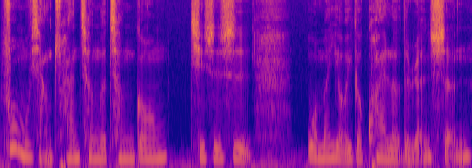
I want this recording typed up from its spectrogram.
父母想传承的成功，其实是我们有一个快乐的人生。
